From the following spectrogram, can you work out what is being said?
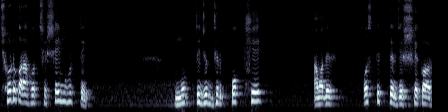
ছোট করা হচ্ছে, সেই মুহূর্তে মুক্তিযুদ্ধের পক্ষে আমাদের অস্তিত্বের যে শেকড়,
